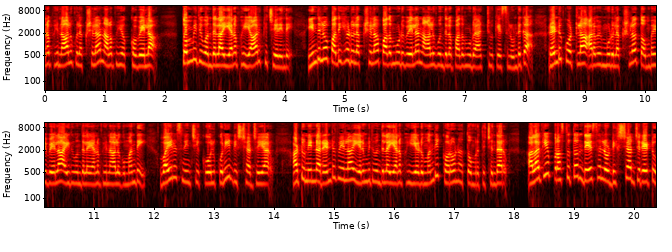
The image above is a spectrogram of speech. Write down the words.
ఎనభై నాలుగు లక్షల నలభై ఒక్క వేల తొమ్మిది వందల ఎనభై ఆరుకి చేరింది. ఇందులో పదిహేడు లక్షల పదమూడు వేల నాలుగు వందల పదమూడు యాక్టివ్ కేసులు ఉండగా రెండు కోట్ల అరవై మూడు లక్షల తొంభై వేల ఐదు వందల ఎనభై నాలుగు మంది వైరస్ నుంచి కోలుకుని డిశ్చార్జ్ అయ్యారు. అటు నిన్న రెండు వేల ఎనిమిది వందల ఎనభై ఏడు మంది కరోనాతో మృతి చెందారు. అలాగే ప్రస్తుతం దేశంలో డిశ్చార్జ్ రేటు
